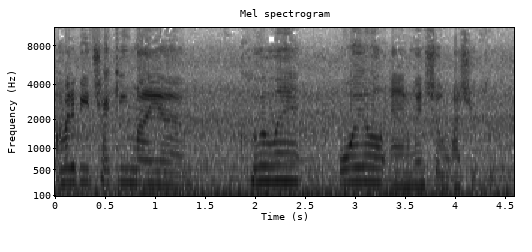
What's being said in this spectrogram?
I'm gonna be checking my uh, coolant, oil, and windshield washer fluid.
